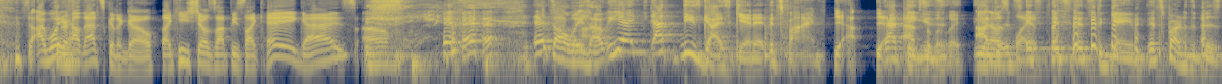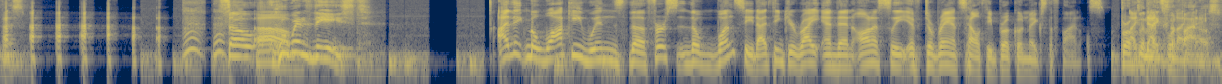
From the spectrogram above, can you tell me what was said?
so I wonder They- how that's gonna go. Like he shows up, he's like, "Hey guys, um, It's always out. Yeah, I- these guys get it. It's fine. yeah, yeah, think absolutely." you I'm know, just it's, playing. It's, it's, it's the game. It's part of the business. So, Um, who wins the East? I think Milwaukee wins the first, the one seed. I think you're right. And then honestly, if Durant's healthy, Brooklyn makes the finals. Brooklyn that's makes the I think. finals.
